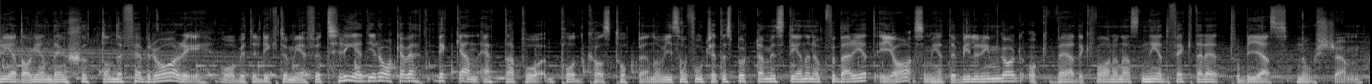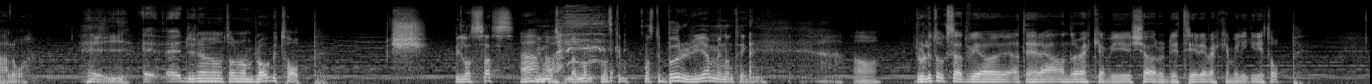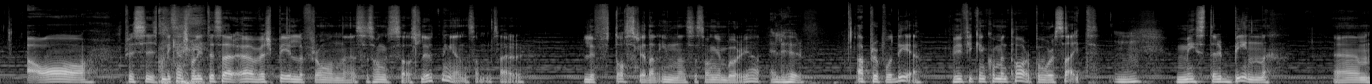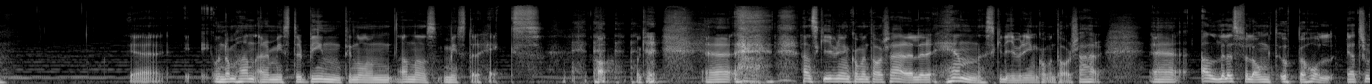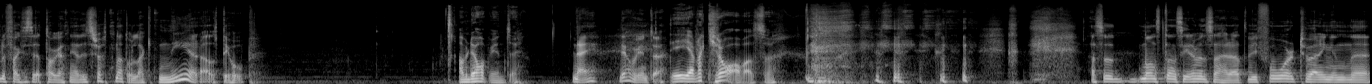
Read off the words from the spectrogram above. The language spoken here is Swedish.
är fredagen den 17 februari Obiter Dictum är för tredje raka ve veckan etta på podcasttoppen och vi som fortsätter spurta med stenen upp för berget är jag som heter Billy Rimgard och väderkvarnarnas nedfäktare Tobias Norström. Hallå. Hej. Eh, eh, Du nämnde något om någon bloggtopp. Shh, vi låtsas. Aha. Vi måste, man, man ska, måste börja med någonting. Ja. Roligt också att, vi har, att det här är andra veckan vi kör och det är tredje veckan vi ligger i topp. Ja, precis. Men det kanske var lite så här överspill från eh, säsongsavslutningen som så här lyfte oss redan innan säsongen började. Eller hur? Apropå det, vi fick en kommentar på vår sajt. Mm. Mr Bin. Um, eh, undrar om han är Mr Bin till någon annans Mr Hex. Ja, okej. Eh, han skriver i en kommentar så här, eller hen skriver i en kommentar så här. Eh, alldeles för långt uppehåll. Jag trodde faktiskt ett tag att ni hade tröttnat och lagt ner alltihop. Ja men det har vi ju inte. Nej, det har vi ju inte. Det är jävla krav alltså. Alltså någonstans är det väl så här att vi får tyvärr ingen, eh,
